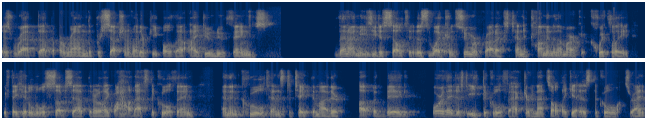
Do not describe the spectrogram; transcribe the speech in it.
is wrapped up around the perception of other people that I do new things then I'm easy to sell to. This is why consumer products tend to come into the market quickly if they hit a little subset that are like, wow, that's the cool thing. And then cool tends to take them either up and big or they just eat the cool factor and that's all they get is the cool ones, right?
